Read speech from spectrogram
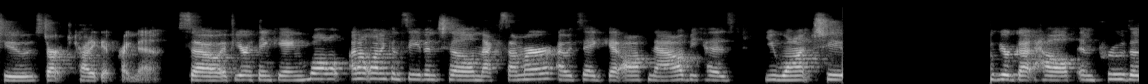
to start to try to get pregnant. So, if you're thinking, well, I don't want to conceive until next summer, I would say get off now because you want to improve your gut health, improve those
